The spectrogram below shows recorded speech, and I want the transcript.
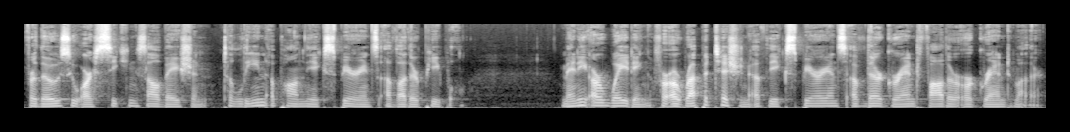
for those who are seeking salvation to lean upon the experience of other people. Many are waiting for a repetition of the experience of their grandfather or grandmother.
